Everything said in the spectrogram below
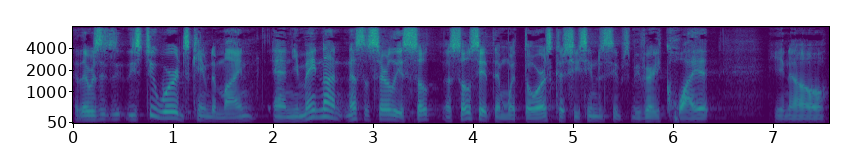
there was these two words came to mind, and you may not necessarily associate them with Doris because she seems to, seems to be very quiet, you know,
